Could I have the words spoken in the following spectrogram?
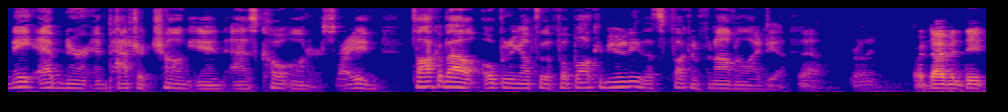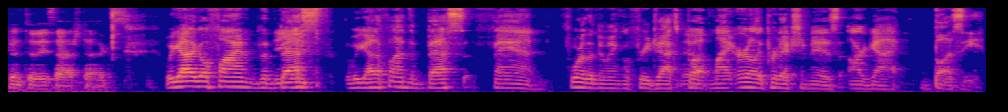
Nate Ebner and Patrick Chung in as co owners. Right. I mean, talk about opening up to the football community. That's a fucking phenomenal idea. yeah. Brilliant. We're diving deep into these hashtags. We got to go find the Deep. best. We got to find the best fan for the New England Free Jacks. Yeah. But my early prediction is our guy, Buzzy.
